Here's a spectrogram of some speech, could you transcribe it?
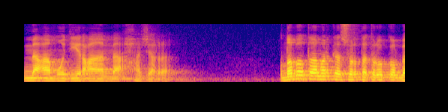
مع مدير عام حجر. ضبط مركز شرطة ركب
